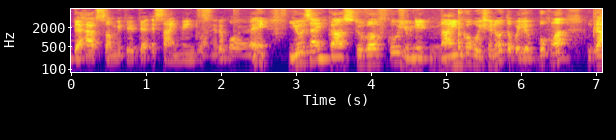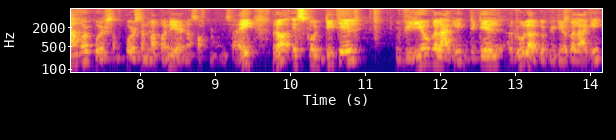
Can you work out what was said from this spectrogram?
they have submitted the assignment भनेर भयो है। यो चाहिँ क्लास टुवेल्भको युनिट नाइनको क्वेसन हो। तपाईँले बुकमा ग्रामर पोर्सन पोर्सनमा पनि हेर्न सक्नुहुन्छ है। र यसको डिटेल्ड भिडियोको लागि डिटेल रुलहरूको भिडियोको लागि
